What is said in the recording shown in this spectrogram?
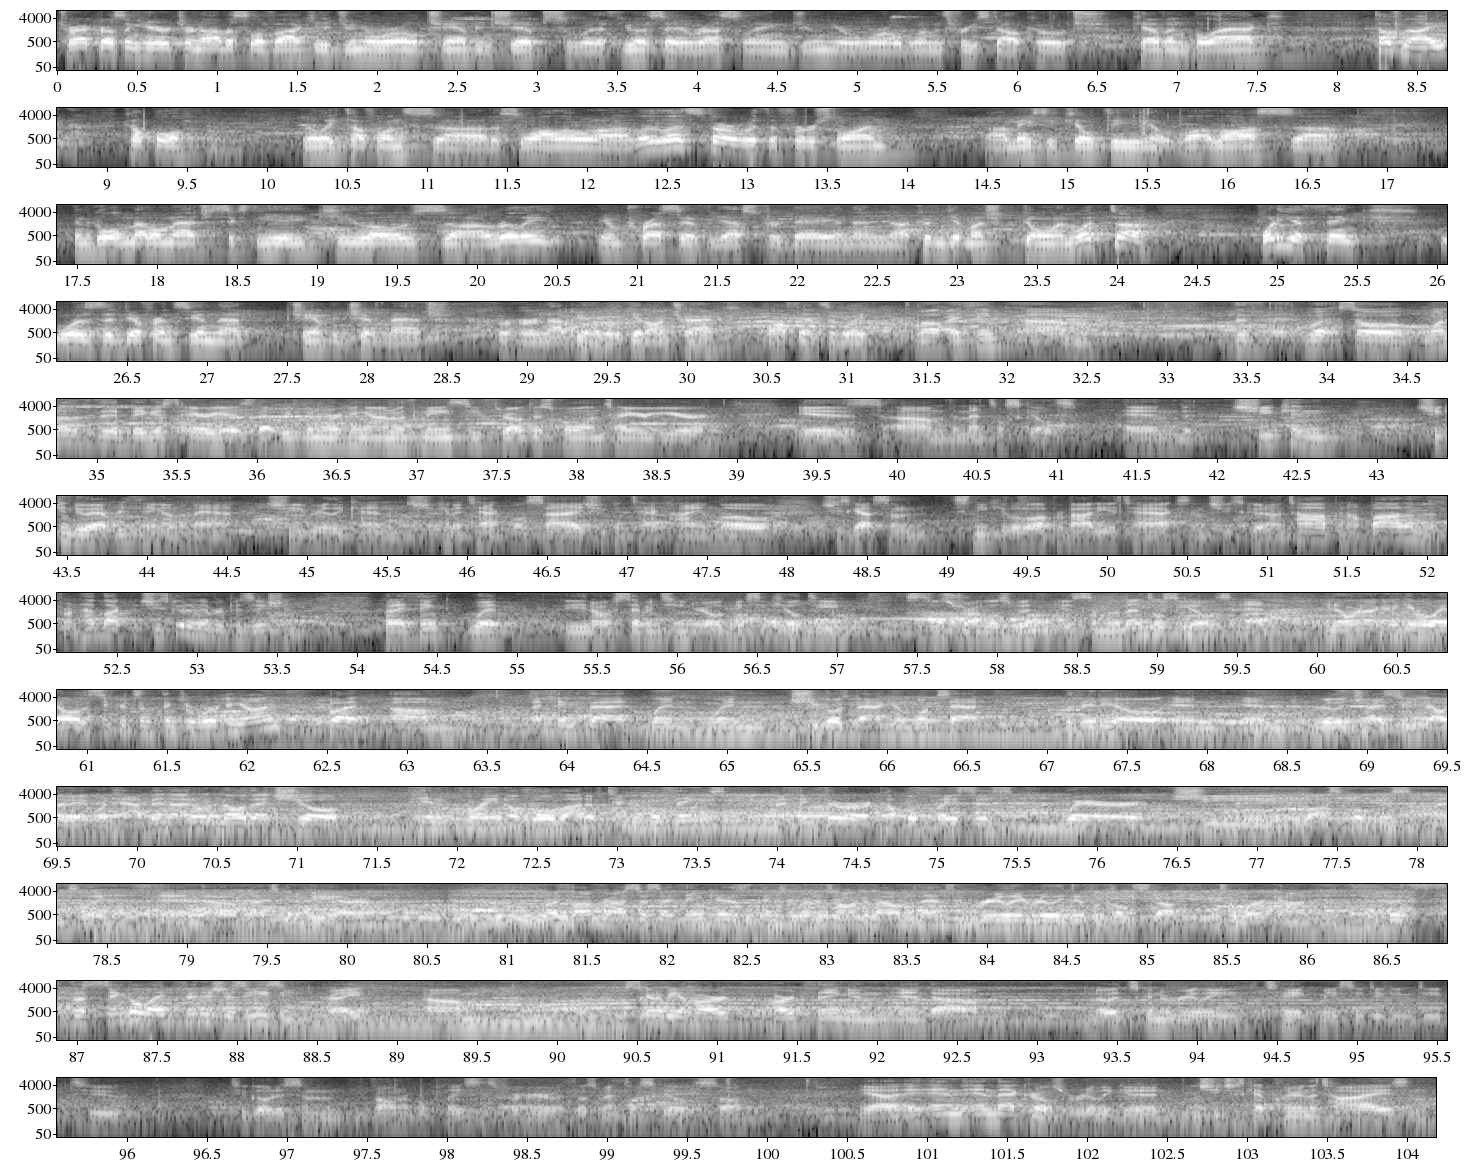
Track wrestling here, Trnava, Slovakia, Junior World Championships with USA Wrestling, Junior World Women's Freestyle Coach Kevin Black. Tough night, a couple really tough ones uh, to swallow. Uh, let, us start with the first one. Uh, Macey Kilty, a loss uh, in the gold medal match at 68 kilos. Uh, really impressive yesterday, and then uh, couldn't get much going. What what do you think was the difference in that championship match for her not being able to get on track offensively? Well, I think. Um, the, so one of the biggest areas that we've been working on with Macey throughout this whole entire year is um, the mental skills, and she can she can do everything on the mat. She really can. She can attack both sides. She can attack high and low. She's got some sneaky little upper body attacks, and she's good on top and on bottom and front headlock. She's good in every position. But I think what you know, a 17-year-old Macey Kilty still struggles with is some of the mental skills. And you know, we're not going to give away all the secrets and things we're working on, but um, I think that when when she goes back and looks at the video and and really tries to evaluate what happened, I don't know that she'll pinpoint a whole lot of technical things. I think there were a couple places where she lost focus mentally, and um, that's going to be our thought process, I think, is things we're going to talk about, and that's really, really difficult stuff to work on. The, the single leg finish is easy, right? Um, it's going to be a hard, hard thing, and, and um, you know, it's going to really take Macey digging deep to to go to some vulnerable places for her with those mental skills. So, yeah, and and that girl's really good, and she just kept clearing the ties, and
